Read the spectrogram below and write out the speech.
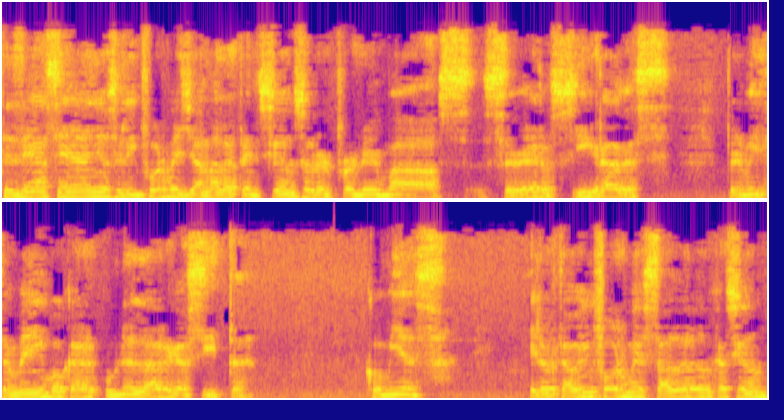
Desde hace años el informe llama la atención sobre problemas severos y graves. Permítame invocar una larga cita comienza. El octavo informe Estado de la Educación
